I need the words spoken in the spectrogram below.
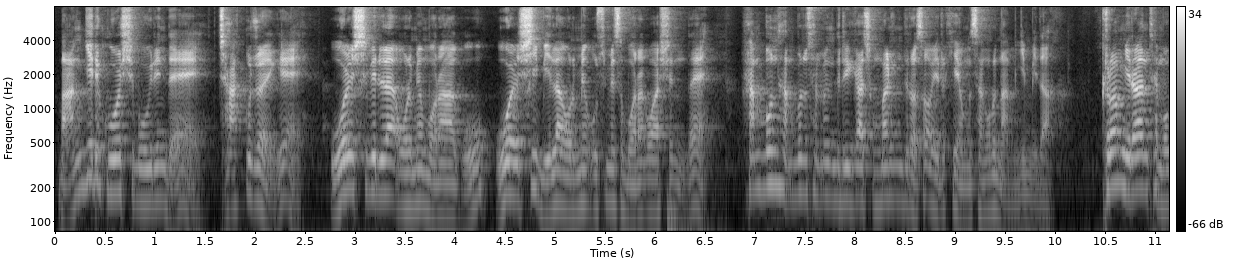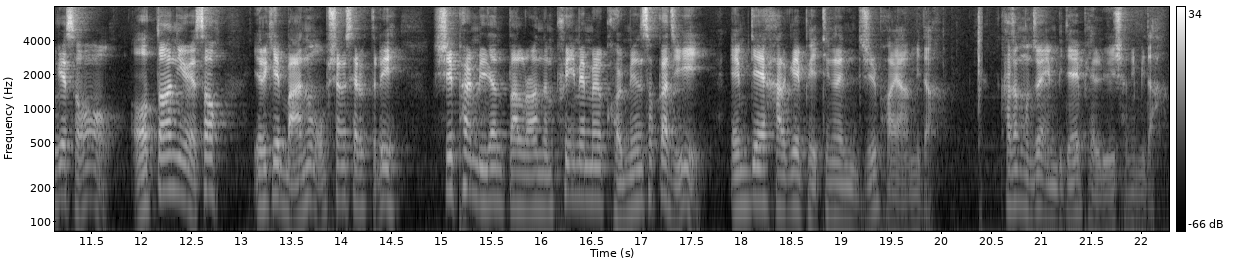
만기일이 9월 15일인데 자꾸 저에게 5월 11일날 오르면 뭐라 하고 5월 12일날 오르면 웃으면서 뭐라고 하시는데 한 분 한 분 설명드리기가 정말 힘들어서 이렇게 영상으로 남깁니다. 그럼 이러한 대목에서 어떠한 이유에서 이렇게 많은 옵션 세력들이 18밀리언 달러라는 프리미엄을 걸면서까지 엔비디아의 하락에 베팅을 했는지를 봐야 합니다. 가장 먼저 엔비디아의 밸류에이션입니다.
